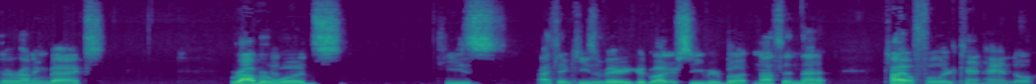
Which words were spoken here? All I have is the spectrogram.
their running backs. Robert. Woods, he's I think he's a very good wide receiver, but nothing that Kyle Fuller can't handle.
